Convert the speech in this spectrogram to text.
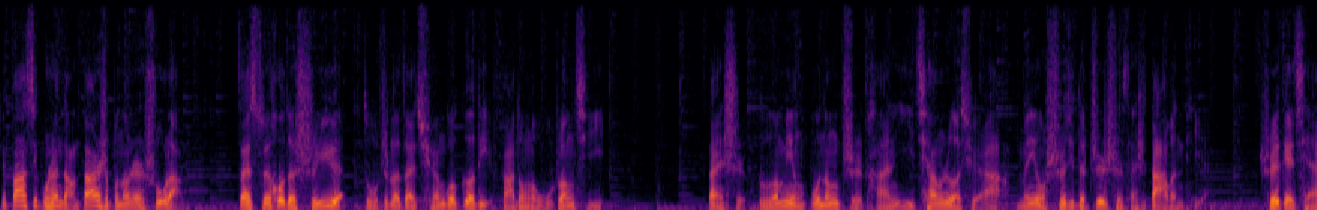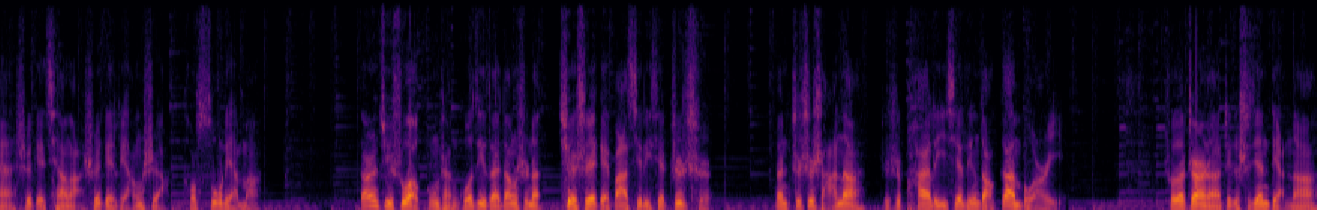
这巴西共产党当然是不能认输了，在随后的十一月，组织了在全国各地发动了武装起义。但是革命不能只谈一腔热血啊，没有实际的支持才是大问题。谁给钱？谁给枪啊？谁给粮食啊？靠苏联吗？当然，据说共产国际在当时呢，确实也给巴西了一些支持，但支持啥呢？只是派了一些领导干部而已。说到这儿呢，这个时间点呢，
